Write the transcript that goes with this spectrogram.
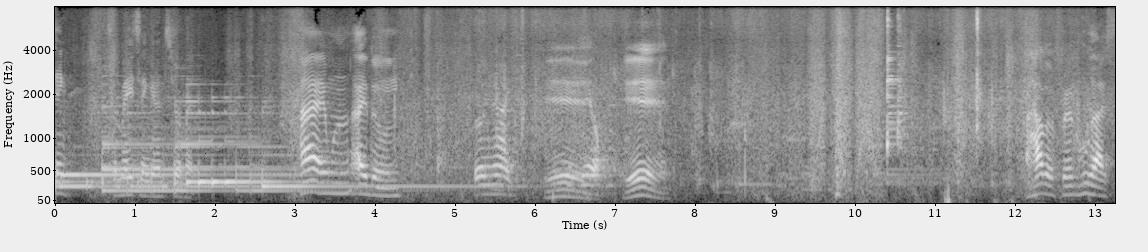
amazing? It's amazing instrument. Hi, man. How you doing? Very nice. Yeah. Yeah. I have a friend who has.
